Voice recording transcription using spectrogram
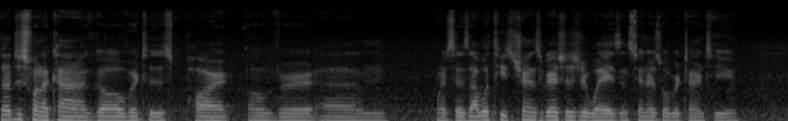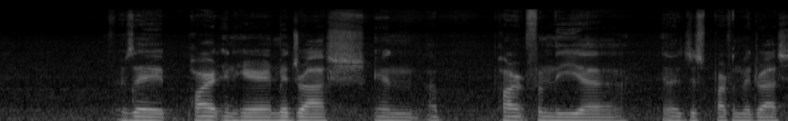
So I just want to kind of go over to this part over um, where it says, "I will teach transgressors your ways, and sinners will return to you." There's a part in here, midrash, and a part from the uh, uh, just part from the midrash.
